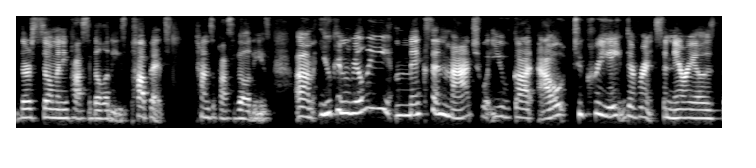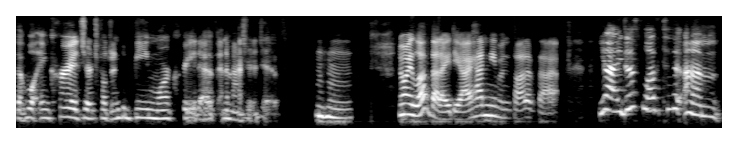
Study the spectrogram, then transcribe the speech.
there's so many possibilities, puppets, tons of possibilities. Um, you can really mix and match what you've got out to create different scenarios that will encourage your children to be more creative and imaginative. Mm-hmm. No, I love that idea. I hadn't even thought of that. Yeah, I just love to um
